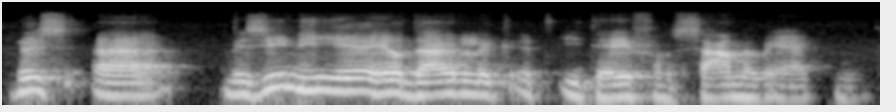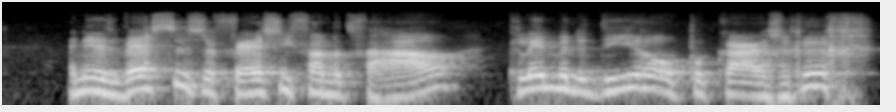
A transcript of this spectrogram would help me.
Dus uh, we zien hier heel duidelijk het idee van samenwerking. En in het westerse versie van het verhaal klimmen de dieren op elkaars rug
